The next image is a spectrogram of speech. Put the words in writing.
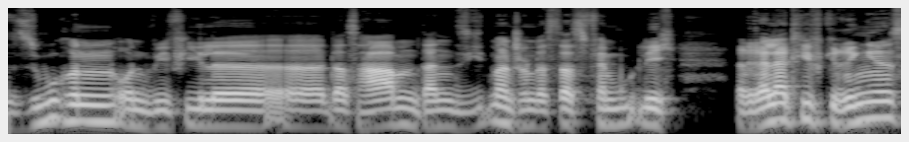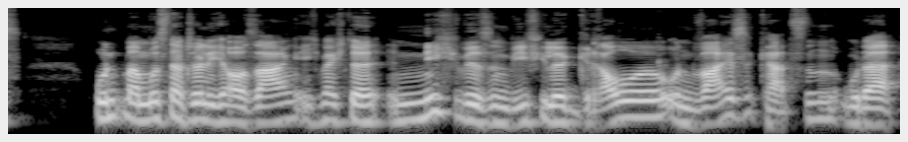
suchen und wie viele äh, das haben, dann sieht man schon, dass das vermutlich relativ gering ist. Und man muss natürlich auch sagen, ich möchte nicht wissen, wie viele graue und weiße Katzen oder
